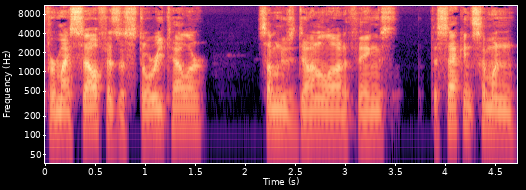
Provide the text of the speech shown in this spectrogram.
for myself as a storyteller, someone who's done a lot of things, the second someone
